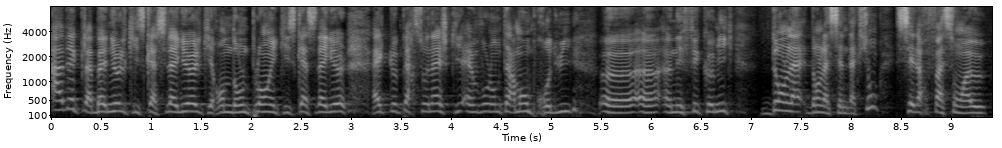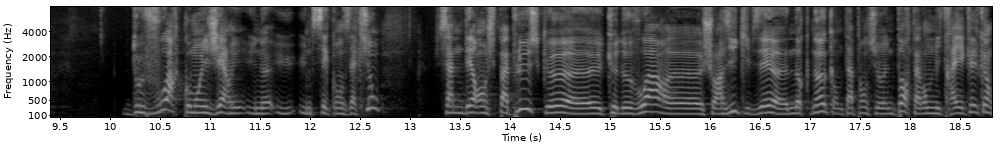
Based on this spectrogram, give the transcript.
avec la bagnole qui se casse la gueule, qui rentre dans le plan et qui se casse la gueule, avec le personnage qui involontairement produit euh, un, effet comique dans la, dans la scène d'action, c'est leur façon à eux de voir comment ils gèrent une, une séquence d'action. Ça me dérange pas plus que euh, que de voir euh, Schwarzy qui faisait euh, knock knock en tapant sur une porte avant de mitrailler quelqu'un.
